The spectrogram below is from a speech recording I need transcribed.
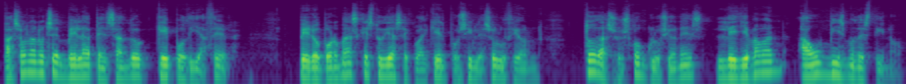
Pasó la noche en vela pensando qué podía hacer, pero por más que estudiase cualquier posible solución, todas sus conclusiones le llevaban a un mismo destino,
